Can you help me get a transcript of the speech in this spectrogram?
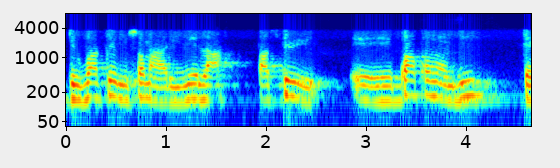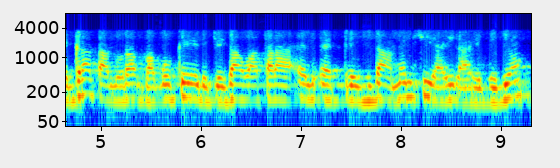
de voir que nous sommes arrivés là. Parce que, et, quoi qu'on dit, c'est grâce à Laurent Gbagbo que le président Ouattara est président, même s'il y a eu la rébellion.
